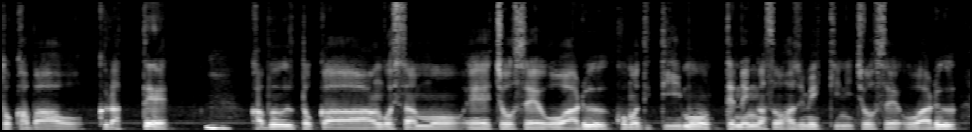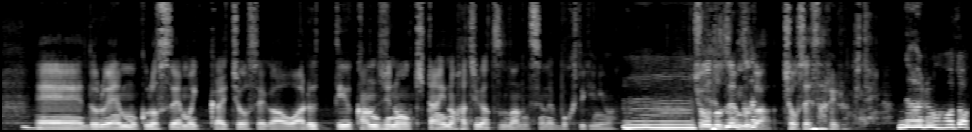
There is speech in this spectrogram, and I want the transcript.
トカバーを食らって、うん株とか暗号資産も、えー、調整終わる、コモディティも天然ガスをはじめ一気に調整終わる、うん、えー、ドル円もクロス円も一回調整が終わるっていう感じの期待の8月なんですよね、僕的には。ちょうど全部が調整されるみたいな。なるほど。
